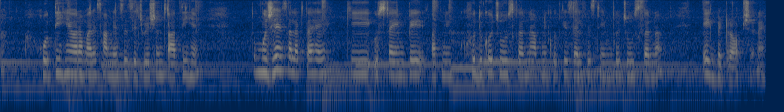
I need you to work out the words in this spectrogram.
होती हैं और हमारे सामने ऐसी सिचुएशंस आती हैं। तो मुझे ऐसा लगता है कि उस टाइम पे अपनी खुद को चूज़ करना, अपनी खुद की सेल्फ़ इस्टीम को चूज़ करना एक बेटर ऑप्शन है।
